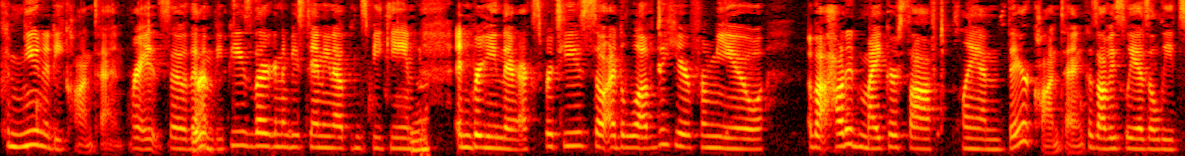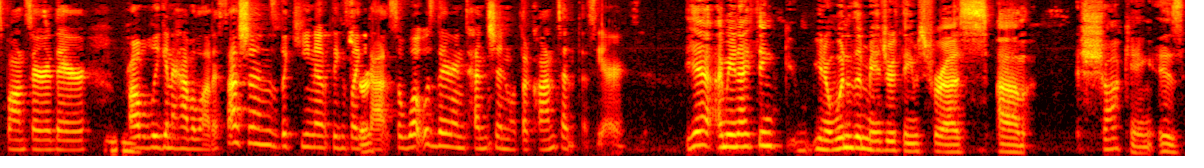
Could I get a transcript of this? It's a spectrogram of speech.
community content, right? So the sure. MVPs that are going to be standing up and speaking mm. and bringing their expertise. So I'd love to hear from you about how did Microsoft plan their content? Because obviously, as a lead sponsor, they're mm-hmm. probably going to have a lot of sessions, the keynote, things sure. like that. So, what was their intention with the content this year? Yeah, I mean, I think you know one of the major themes for us, um, shocking, is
